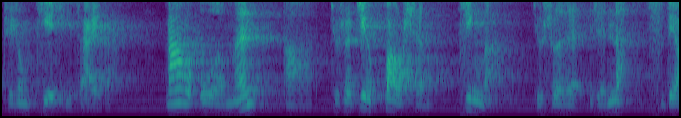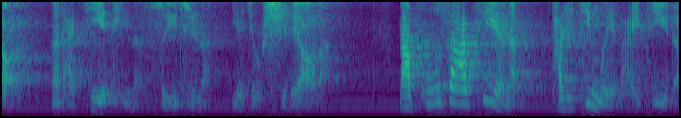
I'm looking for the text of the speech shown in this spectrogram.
这种戒体在的。那我们啊，就说这个报生尽了，就说人呢死掉了，那他戒体呢随之呢也就失掉了。那菩萨戒呢，它是敬畏来记的，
